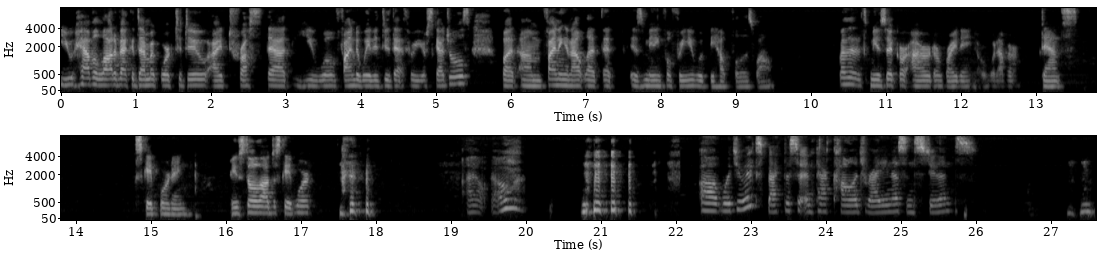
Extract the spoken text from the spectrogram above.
you have a lot of academic work to do. I trust that you will find a way to do that through your schedules, but um, finding an outlet that is meaningful for you would be helpful as well. Whether it's music or art or writing or whatever, dance, skateboarding. Are you still allowed to skateboard? I don't know. uh, would you expect this to impact college readiness in students? Mm -hmm.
